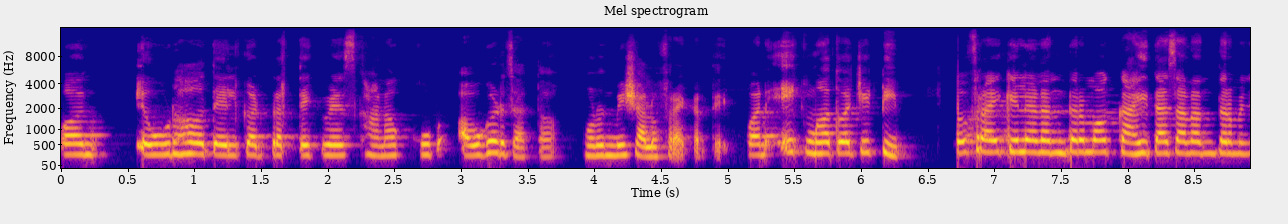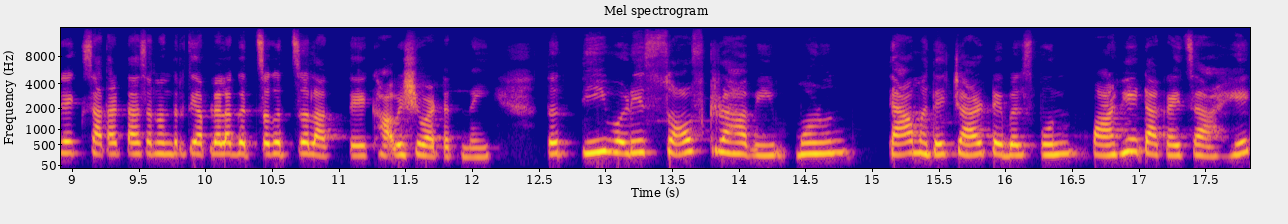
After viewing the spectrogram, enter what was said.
पण एवढं तेलकट प्रत्येक वेळेस खाणं खूप अवघड जातं. म्हणून मी शालो फ्राय करते. पण एक महत्वाची टीप फ्राय केल्यानंतर मग काही तासानंतर म्हणजे एक सात आठ तासानंतर ती आपल्याला गच्च गच्च लागते. खावीशी वाटत नाही. तर ती वडी सॉफ्ट राहावी म्हणून त्यामध्ये चार टेबलस्पून पाणी टाकायचं आहे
